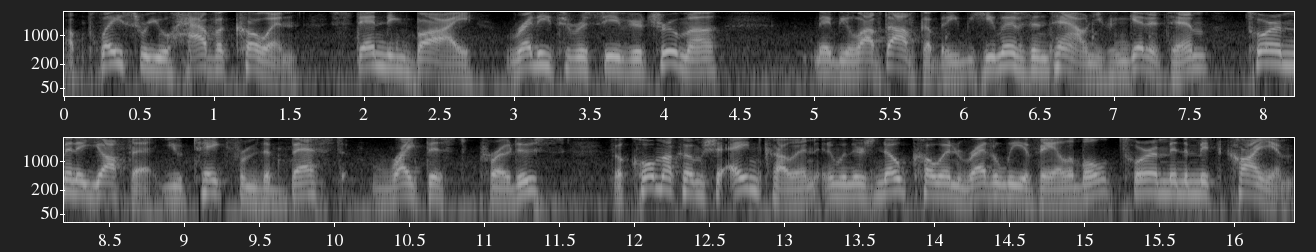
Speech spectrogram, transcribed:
a place where you have a kohen standing by, ready to receive your truma maybe Lavdavka, but he, he lives in town. You can get it to him. Torah mina yafe. You take from the best, ripest produce. V'kol makom she'ein kohen, and when there's no kohen readily available, Torah mina mitkayim.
